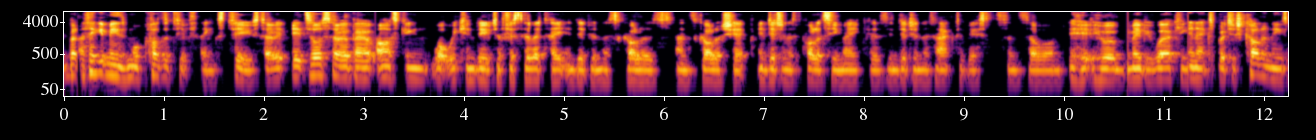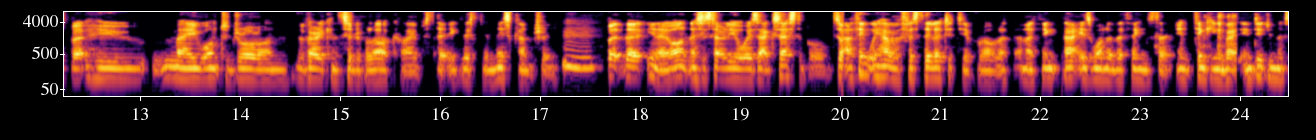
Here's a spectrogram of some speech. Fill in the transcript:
But I think it means more positive things too. So it's also about asking what we can do to facilitate Indigenous scholars and scholarship, Indigenous policymakers, Indigenous activists, and so on, who are maybe working in ex British colonies, but who may want to draw on the very considerable archives that exist in this country, mm. but that, you know, aren't necessarily always accessible. So I think we have a facilitative role. And I think that is one of the things that, in thinking about Indigenous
